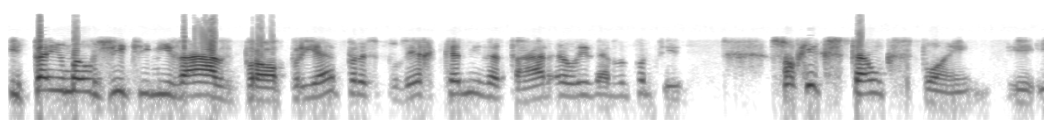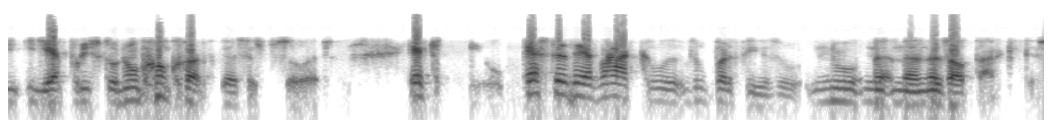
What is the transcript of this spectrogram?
e tem uma legitimidade própria para se poder candidatar a líder do partido só que a questão que se põe e, e é por isso que eu não concordo com essas pessoas é que esta debacle do partido no, na, nas autárquicas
